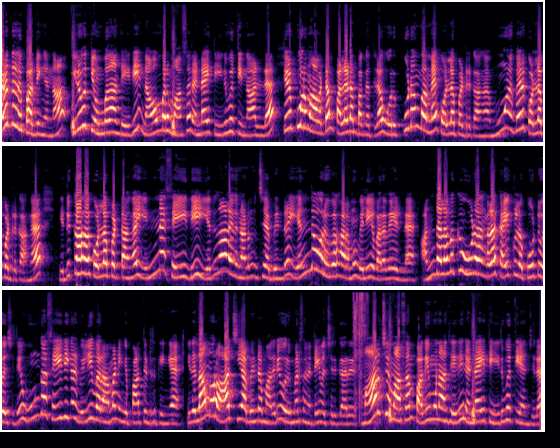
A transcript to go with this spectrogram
அடுத்தது பாத்தீங்கன்னா இருபத்தி ஒன்பதாம் தேதி நவம்பர் மாசம் ரெண்டாயிரத்தி இருபத்தி நாலுல திருப்பூர் மாவட்டம் பல்லடம் பக்கத்துல ஒரு குடும்பமே கொல்லப்பட்டிருக்காங்க. மூணு பேர் கொல்லப்பட்டிருக்காங்க. எதுக்காக கொல்லப்பட்டாங்க? என்ன செய்தி? எதனால இது நடந்துச்சு அப்படின்ற எந்த ஒரு விவகாரமும் வெளியே வரவே இல்லை. அந்த அளவுக்கு ஊடகங்களை கைக்குள்ள போட்டு வச்சுட்டு உங்க செய்திகள் வெளிவராம நீங்க பாத்துட்டு இருக்கீங்க இதெல்லாம் ஒரு ஆட்சி அப்படின்ற மாதிரி ஒரு விமர்சனத்தையும் வச்சிருக்காரு. மார்ச் மாசம் பதிமூணாம் தேதி ரெண்டாயிரத்தி இருபத்தி அஞ்சுல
